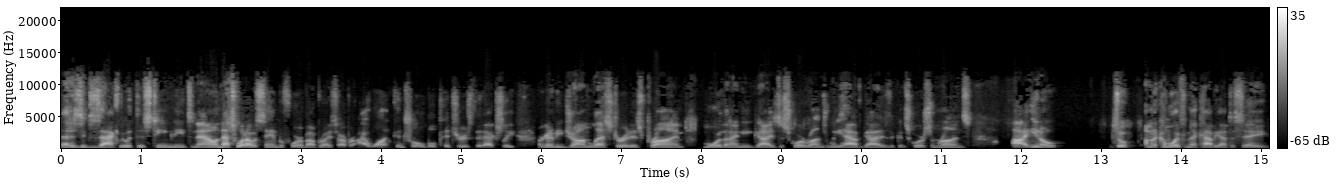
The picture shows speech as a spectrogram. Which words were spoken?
that is exactly what this team needs now. And that's what I was saying before about Bryce Harper. I want controllable pitchers that actually are going to be Jon Lester at his prime more than I need guys to score runs. We have guys that can score some runs. I, you know, so I'm going to come away from that caveat to say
